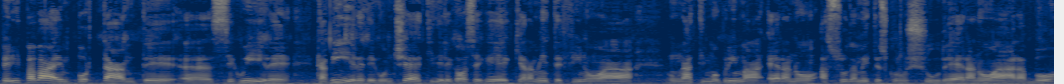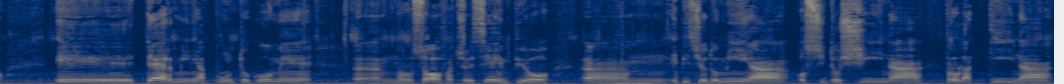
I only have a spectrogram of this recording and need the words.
per il papà è importante eh, seguire, capire dei concetti, delle cose che chiaramente fino a un attimo prima erano assolutamente sconosciute, erano arabo e termini appunto come, eh, non lo so, faccio esempio, ehm, episiotomia, ossitocina, prolattina,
